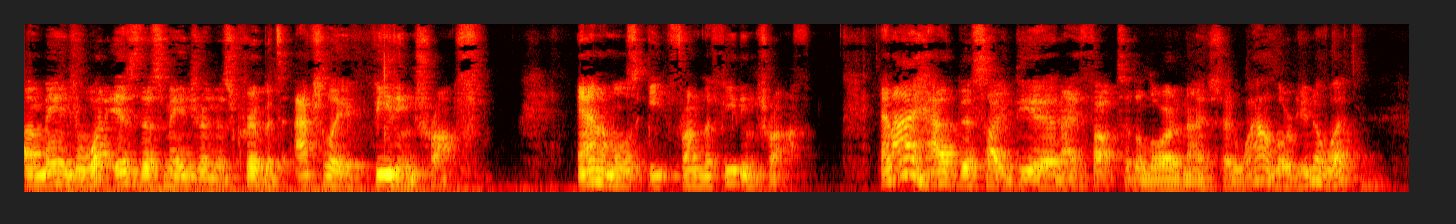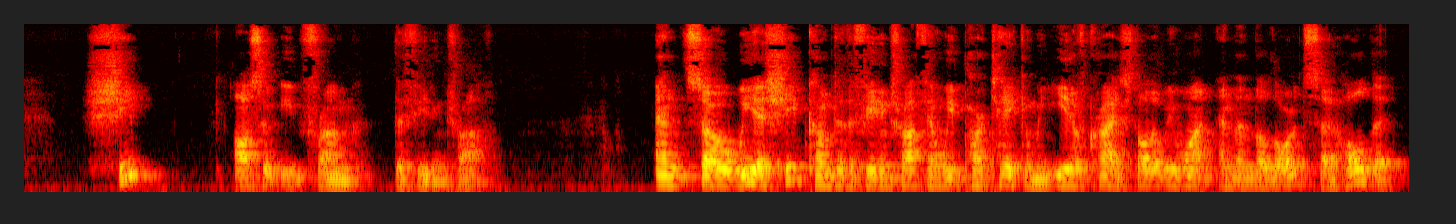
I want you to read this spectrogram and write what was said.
a manger. What is this manger in this crib? It's actually a feeding trough. Animals eat from the feeding trough. And I had this idea and I thought to the Lord and I said, wow, Lord, you know what? Sheep also eat from the feeding trough. And so we as sheep come to the feeding trough and we partake and we eat of Christ all that we want. And then the Lord said, hold it.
